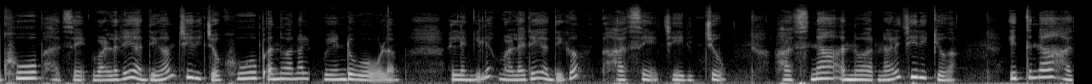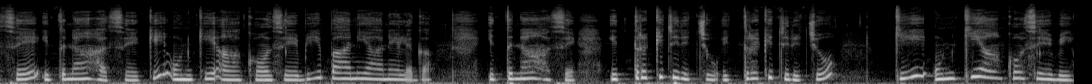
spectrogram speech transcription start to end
ഖൂബ് ഹസെ വളരെയധികം ചിരിച്ചു। ഖൂബ് എന്ന് പറഞ്ഞാൽ വേണ്ടുവോളം അല്ലെങ്കിൽ വളരെയധികം ഹസെ ചിരിച്ചു। ഹസ്ന എന്ന് പറഞ്ഞാൽ ചിരിക്കുക। ഇത്തന ഹസെ ഇത്തന ഹസേക്ക് ഉൻകി ആഖോ സേ ഭി പാനി ലഗ। ഇത്തന ഹസെ ഇത്രയ്ക്ക് ചിരിച്ചു ഇത്രയ്ക്ക് ചിരിച്ചു കി ഉൻകി ആക്കോ സേവി.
